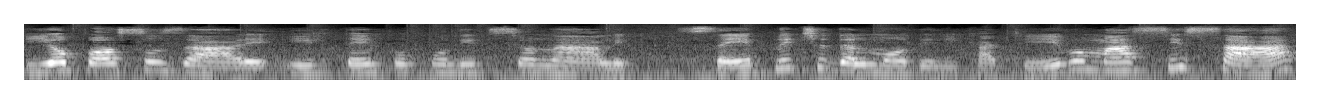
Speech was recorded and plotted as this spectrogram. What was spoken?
io posso usare il tempo condizionale semplice del modo indicativo, ma si sa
